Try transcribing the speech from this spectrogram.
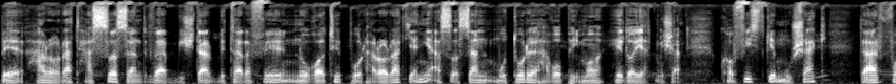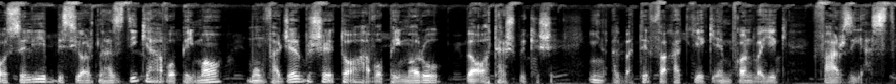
به حرارت حساسند و بیشتر به طرف نقاط پرحرارت یعنی اساسا موتور هواپیما هدایت میشن. کافی است که موشک در فاصله بسیار نزدیک هواپیما منفجر بشه تا هواپیما رو به آتش بکشه. این البته فقط یک امکان و یک فرضی است.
